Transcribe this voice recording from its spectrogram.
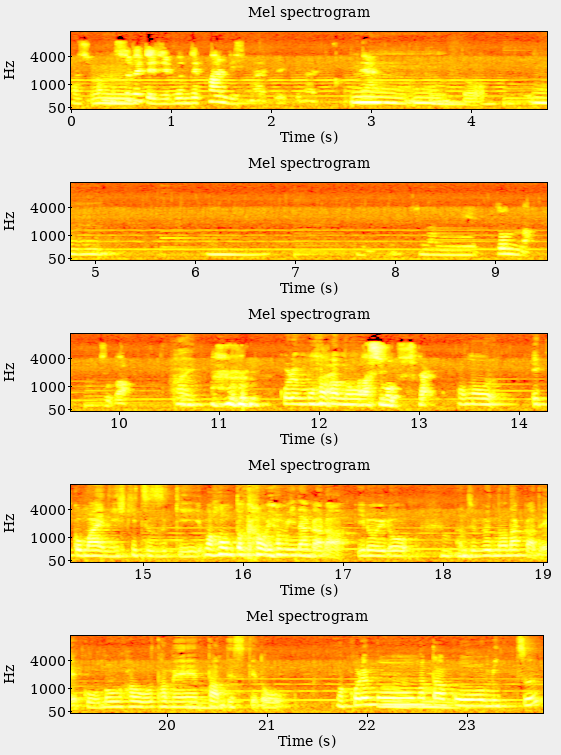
確かに。すべて自分で管理しないといけないとかうん、うね。ううん。うんうん。ちなみに、どんなコツが？はい。これもあの話も聞きたい。この一個前に引き続き、まあ、本とかを読みながらいろいろ自分の中でこうノウハウを貯めたんですけど、まあ、これもまたこう3つ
